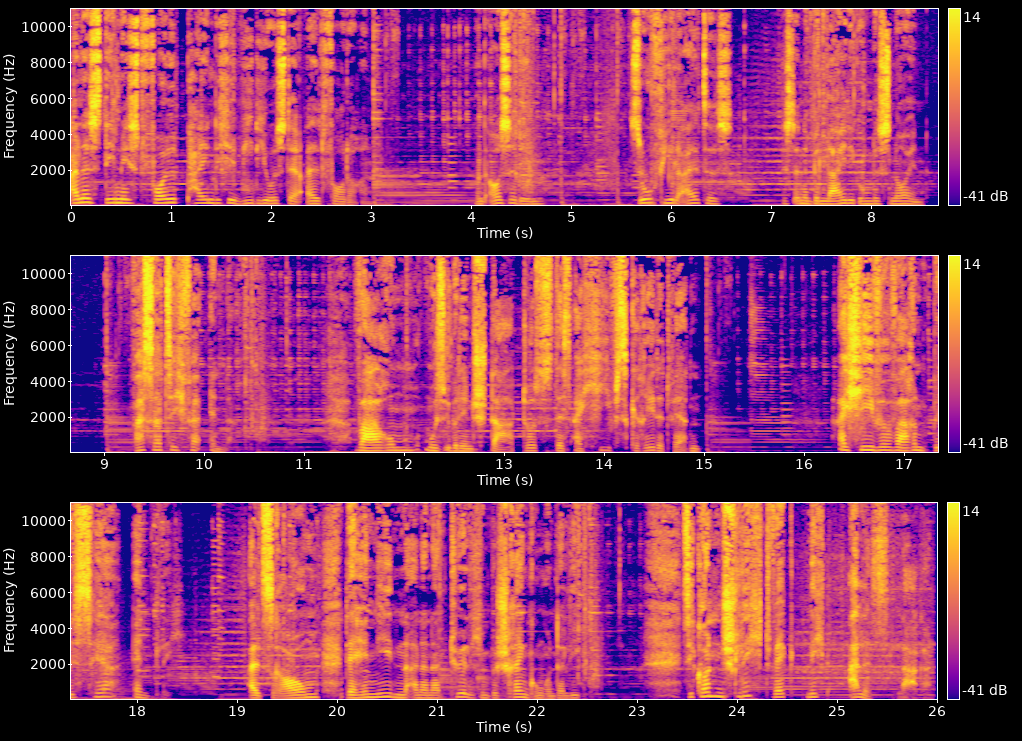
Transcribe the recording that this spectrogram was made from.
Alles demnächst voll peinliche Videos der Altvorderen. Und außerdem, so viel Altes ist eine Beleidigung des Neuen. Was hat sich verändert? Warum muss über den Status des Archivs geredet werden? Archive waren bisher endlich, als Raum, der hienieden einer natürlichen Beschränkung unterliegt. Sie konnten schlichtweg nicht alles lagern.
